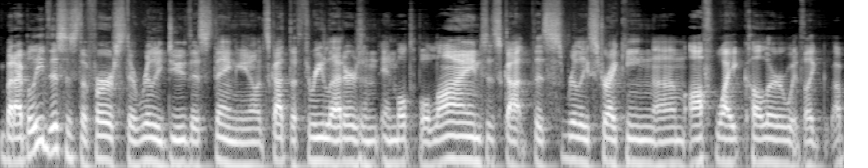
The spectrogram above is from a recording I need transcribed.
But I believe this is the first to really do this thing. You know, it's got the three letters in, in multiple lines. It's got this really striking um, off-white color with like a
